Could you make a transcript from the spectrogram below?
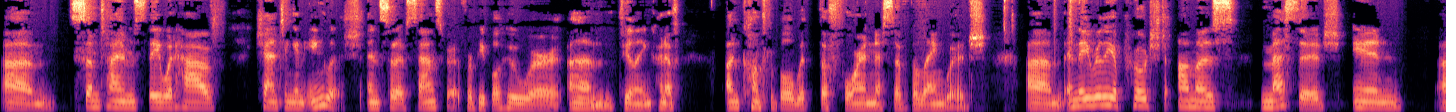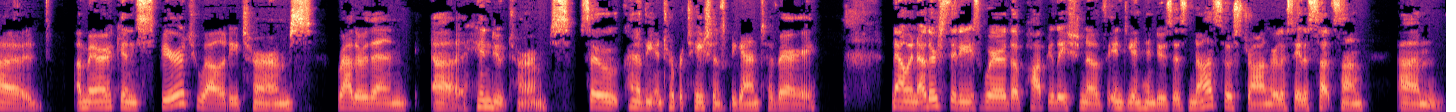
Um, sometimes they would have chanting in English instead of Sanskrit for people who were um, feeling kind of uncomfortable with the foreignness of the language. Um, and they really approached Amma's message in uh, American spirituality terms rather than uh, Hindu terms. So kind of the interpretations began to vary. Now, in other cities where the population of Indian Hindus is not so strong, or let's say the satsang, um,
